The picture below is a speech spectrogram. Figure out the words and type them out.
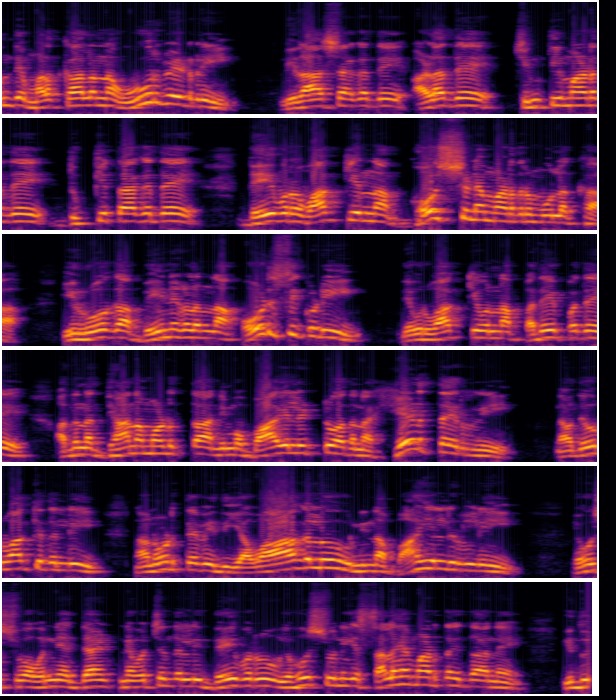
ಮುಂದೆ ಮೊಳಕಾಲನ್ನ ಊರ್ಬೇಡ್ರಿ. ನಿರಾಶಾಗದೆ ಅಳದೆ, ಚಿಂತೆ ಮಾಡದೆ, ದುಃಖಿತಾಗದೆ ದೇವರ ವಾಕ್ಯನ್ನ ಘೋಷಣೆ ಮಾಡೋದ್ರ ಮೂಲಕ ಈ ರೋಗ ಬೇನೆಗಳನ್ನ ಓಡಿಸಿಕೊಡಿ. ದೇವರ ವಾಕ್ಯವನ್ನ ಪದೇ ಪದೇ ಅದನ್ನ ಧ್ಯಾನ ಮಾಡುತ್ತಾ ನಿಮ್ಮ ಬಾಯಲ್ಲಿಟ್ಟು ಅದನ್ನ ಹೇಳ್ತಾ ಇರ್ರಿ. ನಾವು ದೇವ್ರ ವಾಕ್ಯದಲ್ಲಿ ನಾವು ನೋಡ್ತೇವೆ, ಇದು ಯಾವಾಗಲೂ ನಿನ್ನ ಬಾಯಲ್ಲಿರಲಿ. ಯಹೋಶುವ ಒಂದನೇ ಅಧ್ಯಾಯ ಎಂಟನೇ ವಚನದಲ್ಲಿ ದೇವರು ಯಹೋಶುವನಿಗೆ ಸಲಹೆ ಮಾಡ್ತಾ ಇದ್ದಾನೆ, ಇದು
